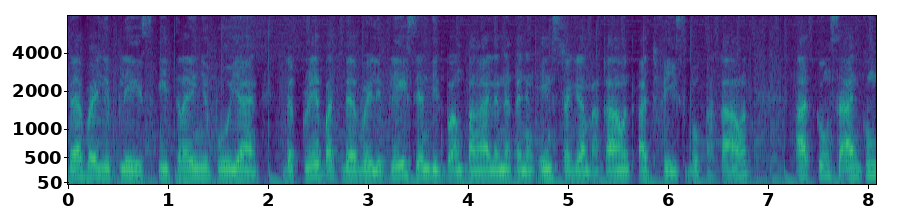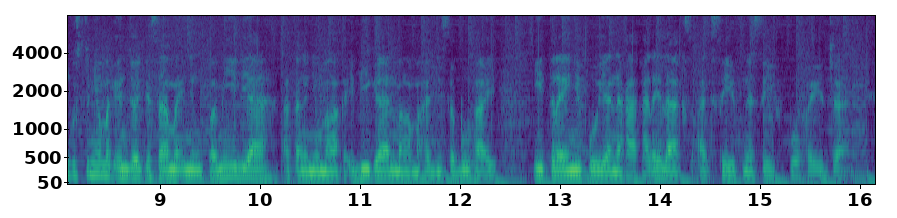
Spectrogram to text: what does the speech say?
Beverly Place. I-try nyo po yan. The Crib at Beverly Place, yan din po ang pangalan ng kanyang Instagram account at Facebook account. At kung saan, kung gusto nyo mag-enjoy kasama inyong pamilya at ang inyong mga kaibigan, mga mahal nyo sa buhay, i-try nyo po yan nakaka-relax at safe na safe po kayo dyan.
